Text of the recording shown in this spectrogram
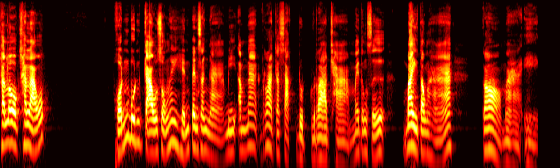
ฉลกเฉลาผลบุญเก่าส่งให้เห็นเป็นสง่า มีอำนาจราชศักดิ์ดุจราชา ไม่ต้องซื้อ ไม่ต้องหา ก็มาเอง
